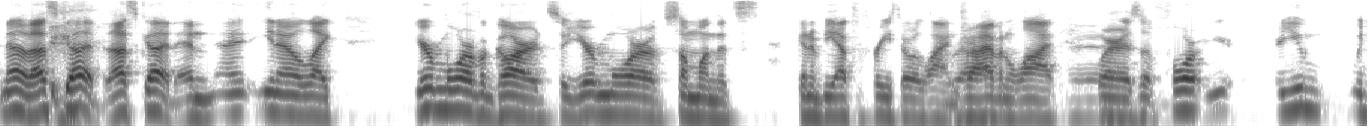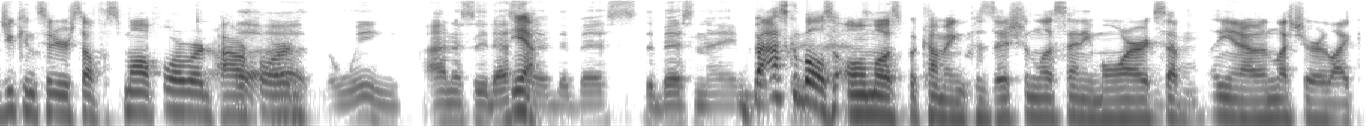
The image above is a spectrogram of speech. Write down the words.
No, that's good. That's good. And uh, you know, like you're more of a guard, so you're more of someone that's going to be at the free throw line, Right. driving a lot. Yeah. Whereas a four, you're, are you? Would you consider yourself a small forward, power feel, forward? uh, the wing. Honestly, that's Yeah. the, the best, the best name. Basketball's That's- almost becoming positionless anymore, except Mm-hmm. you know, unless you're like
